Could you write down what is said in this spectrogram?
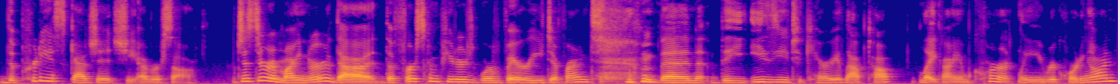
the prettiest gadget she ever saw. Just a reminder that the first computers were very different than the easy to carry laptop like I am currently recording on.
